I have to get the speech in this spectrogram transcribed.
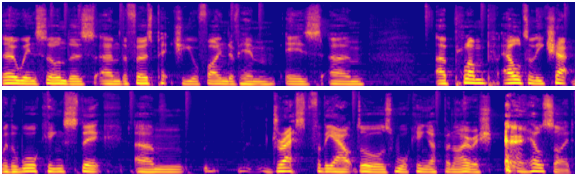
Erwin Saunders. Um, the first picture you'll find of him is um, a plump elderly chap with a walking stick, um, dressed for the outdoors, walking up an Irish hillside.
